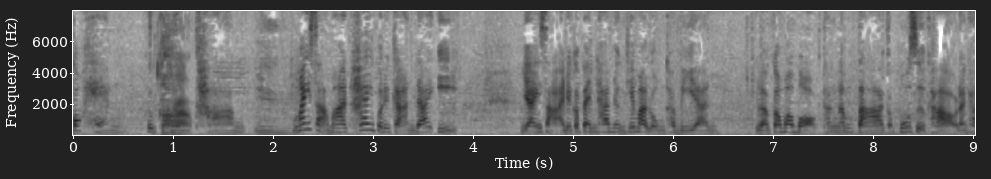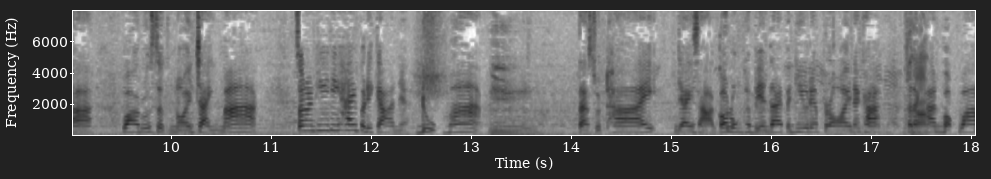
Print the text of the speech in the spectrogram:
ก็แข็งคือเครื่องครับค้างอืมไม่สามารถให้บริการได้อีก ยายสาเนี่ยก็เป็นท่านหนึ่งที่มาลงทะเบียน แล้วก็มาบอกทั้งน้ำตากับผู้สื่อข่าวนะคะ ว่ารู้สึกน้อยใจมาก เจ้าหน้าที่ที่ให้บริการเนี่ยดุมากอืม แต่สุดท้ายยายสาก็ลงทะเบียนได้เป็นที่เรียบร้อยนะคะธนาคารบอกว่า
